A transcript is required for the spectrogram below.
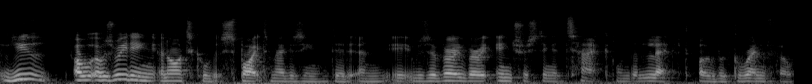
Now, you I, I was reading an article that Spiked magazine did, and it was a very, very interesting attack on the left over Grenfell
